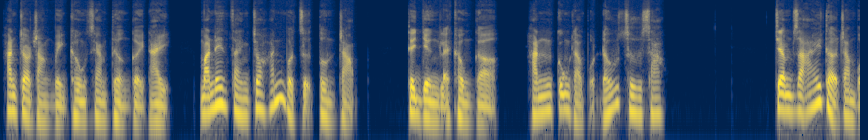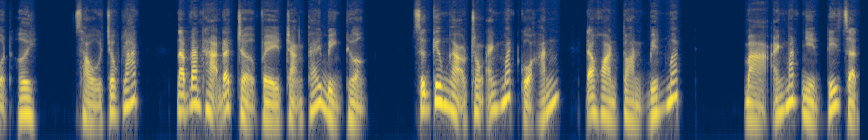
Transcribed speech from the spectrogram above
Hắn cho rằng mình không xem thường người này, mà nên dành cho hắn một sự tôn trọng. Thế nhưng lại không ngờ, hắn cũng là một đấu sư sao? Chậm rãi thở ra một hơi. Sau chốc lát, Nạp Lan Hạ đã trở về trạng thái bình thường. Sự kiêu ngạo trong ánh mắt của hắn đã hoàn toàn biến mất, mà ánh mắt nhìn Lý Giật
